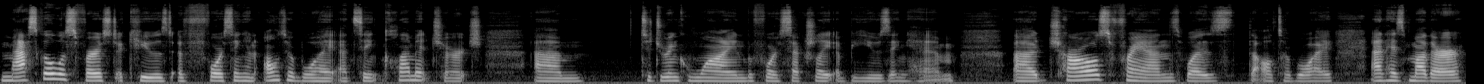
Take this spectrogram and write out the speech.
Maskell was first accused of forcing an altar boy at St. Clement Church um, to drink wine before sexually abusing him. Uh, Charles Franz was the altar boy, and his mother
